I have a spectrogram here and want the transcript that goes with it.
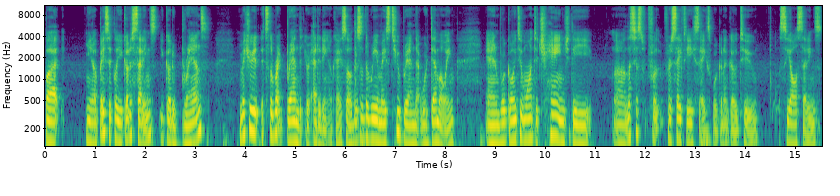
But you know, basically you go to settings, you go to brands, make sure it's the right brand that you're editing. Okay, so this is the Reamaze 2 brand that we're demoing, and we're going to want to change the. Uh, let's just for for safety sakes, we're gonna go to see all settings.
